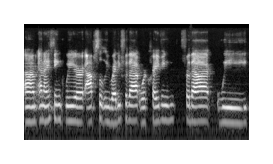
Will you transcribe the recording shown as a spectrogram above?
Um, and I think we are absolutely ready for that. We're craving for that. We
